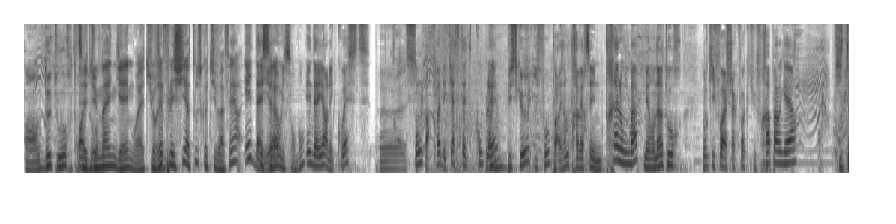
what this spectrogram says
en deux tours, trois C'est tours. du mind game, ouais. Tu réfléchis à tout ce que tu vas faire. Et Et c'est d'ailleurs, là où ils sont bons. Et d'ailleurs, les quests euh, sont parfois des casse-têtes complets, Mhm. puisque il faut par exemple traverser une très longue map, mais en un tour. Donc il faut à chaque fois que tu frappes un gars, qui te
